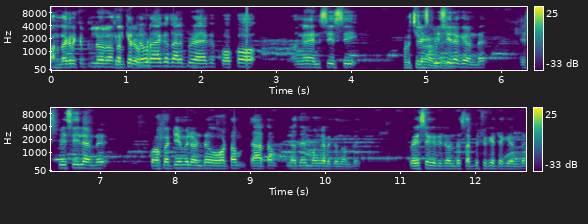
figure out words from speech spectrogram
വനിതാ ക്രിക്കറ്റിൽ വരാൻ താല്പര്യം അയാൾക്ക് താല്പര്യം അയാൾക്ക് കൊക്കോ അങ്ങനെ N C C S P സിയിലൊക്കെ ഉണ്ട് എസ് പി സിയിലുണ്ട് കോക്കോ ടീമിലുണ്ട്. ഓട്ടം ചാട്ടം എല്ലാത്തിനും പങ്കെടുക്കുന്നുണ്ട്. പ്രൈസ് കിട്ടിയിട്ടുണ്ട്. സർട്ടിഫിക്കറ്റ് ഒക്കെ ഉണ്ട്.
